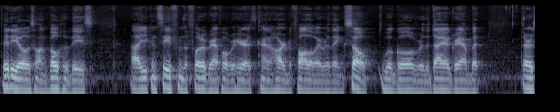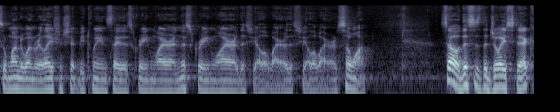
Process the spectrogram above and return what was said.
videos on both of these. Uh, you can see from the photograph over here it's kind of hard to follow everything so we'll go over the diagram but there's a one-to-one -one relationship between say this green wire and this green wire, this yellow wire, this yellow wire and so on. So this is the joystick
